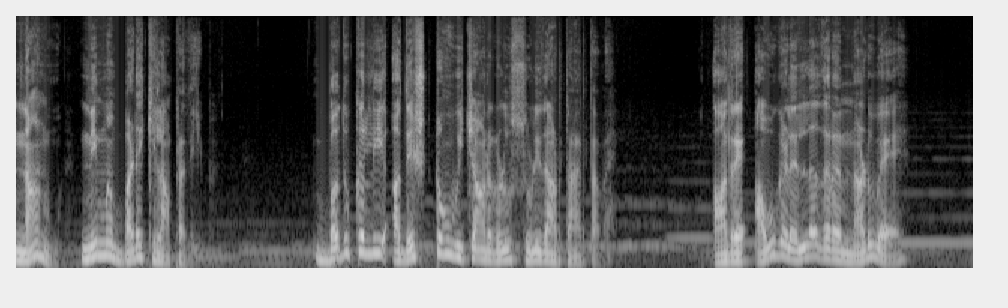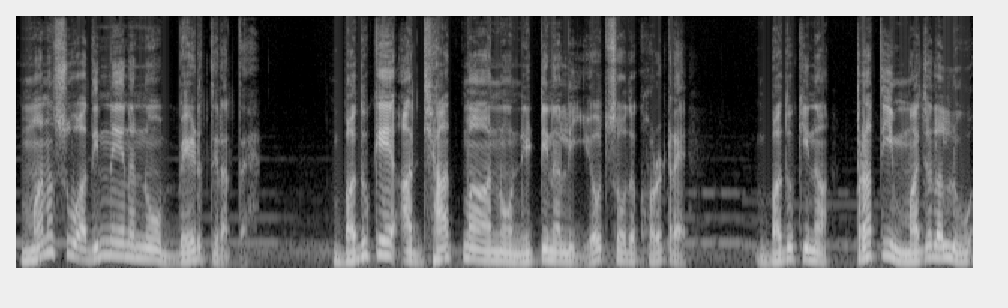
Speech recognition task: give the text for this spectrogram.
ನಾನು ನಿಮ್ಮ ಬಡಕಿಲಾ ಪ್ರದೀಪ್. ಬದುಕಲ್ಲಿ ಅದೆಷ್ಟೋ ವಿಚಾರಗಳು ಸುಳಿದಾಡ್ತಾ ಇರ್ತವೆ. ಆದರೆ ಅವುಗಳೆಲ್ಲದರ ನಡುವೆ ಮನಸ್ಸು ಅದಿನ್ನೇನನ್ನೋ ಬೇಡುತ್ತಿರತ್ತೆ ಬದುಕೇ ಅಧ್ಯಾತ್ಮ ಅನ್ನೋ ನಿಟ್ಟಿನಲ್ಲಿ ಯೋಚಿಸೋದಕ್ಕೆ ಹೊರಟ್ರೆ ಬದುಕಿನ ಪ್ರತಿ ಮಜಲಲ್ಲೂ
